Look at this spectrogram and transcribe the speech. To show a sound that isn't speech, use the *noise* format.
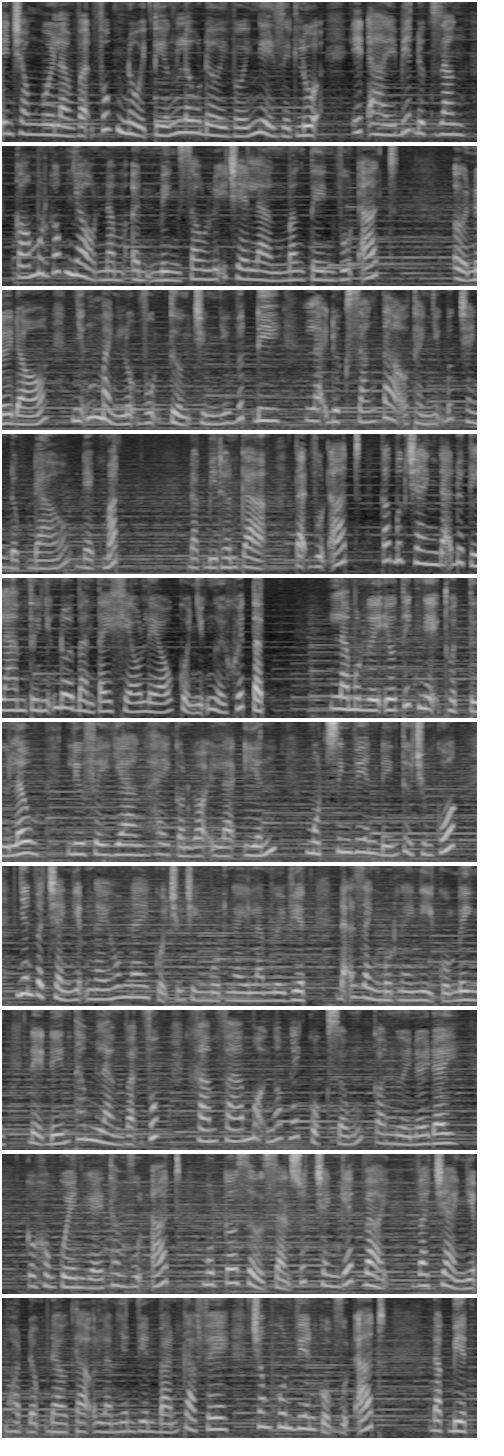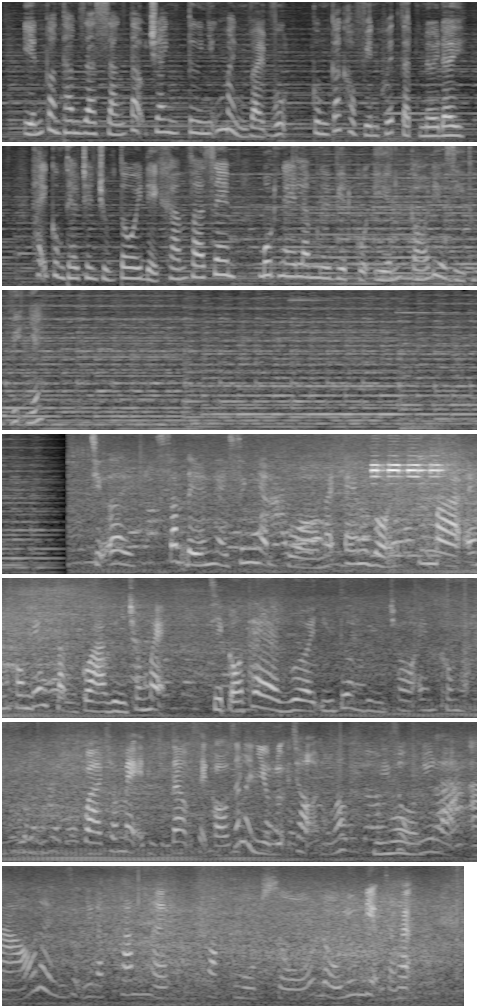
bên trong ngôi làng Vạn Phúc nổi tiếng lâu đời với nghề dệt lụa, ít ai biết được rằng có một góc nhỏ nằm ẩn mình sau lũy tre làng mang tên Vụn Art. Ở nơi đó, những mảnh lụa vụn tưởng chừng như vứt đi lại được sáng tạo thành những bức tranh độc đáo, đẹp mắt. Đặc biệt hơn cả, tại Vụn Art, các bức tranh đã được làm từ những đôi bàn tay khéo léo của những người khuyết tật. Là một người yêu thích nghệ thuật từ lâu, Liu Fei Yang hay còn gọi là Yến, một sinh viên đến từ Trung Quốc, nhân vật trải nghiệm ngày hôm nay của chương trình Một Ngày Làm Người Việt đã dành một ngày nghỉ của mình để đến thăm làng Vạn Phúc, khám phá mọi ngóc ngách cuộc sống con người nơi đây. Cô không quên ghé thăm Vụn Art, một cơ sở sản xuất tranh ghép vải và trải nghiệm hoạt động đào tạo làm nhân viên bán cà phê trong khuôn viên của Vụn Art. Đặc biệt, Yến còn tham gia sáng tạo tranh từ những mảnh vải vụn cùng các học viên khuyết tật nơi đây. Hãy cùng theo chân chúng tôi để khám phá xem một ngày làm người Việt của Yến có điều gì thú vị nhé! Chị ơi, sắp đến ngày sinh nhật của mẹ em rồi Nhưng mà em không biết tặng quà gì cho mẹ Chị có thể vừa ý tưởng gì cho em không ạ? Quà cho mẹ thì chúng ta cũng sẽ có rất là nhiều lựa chọn đúng không? Đúng ví dụ rồi. như là áo này, ví dụ như là khăn này Hoặc một số đồ lưu niệm chẳng hạn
